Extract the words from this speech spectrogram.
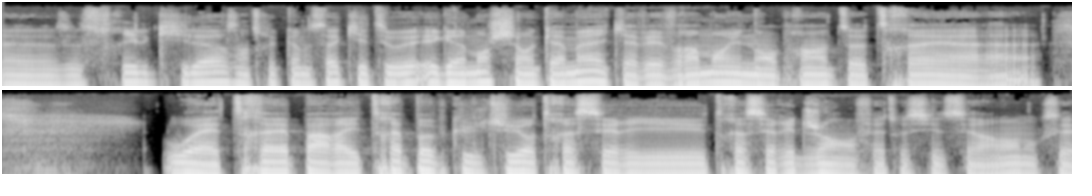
euh, The Thrill Killers, un truc comme ça, qui était également chez Ankama et qui avait vraiment une empreinte très. euh, ouais, très pareil, très pop culture, très série, très série de gens, en fait, aussi. C'est vraiment. Donc, c'est.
